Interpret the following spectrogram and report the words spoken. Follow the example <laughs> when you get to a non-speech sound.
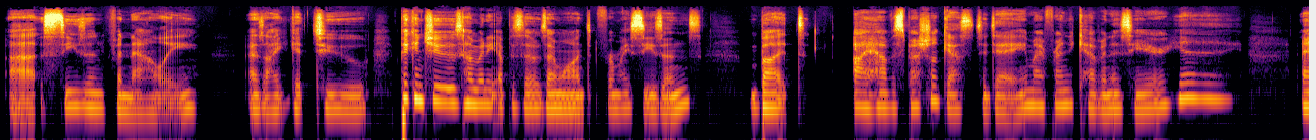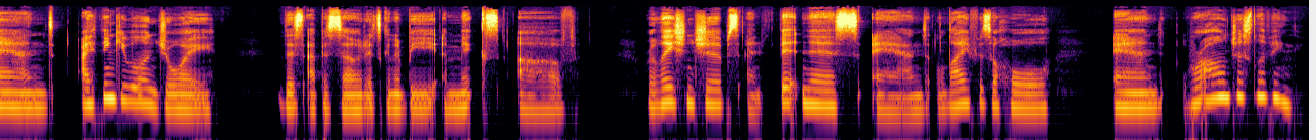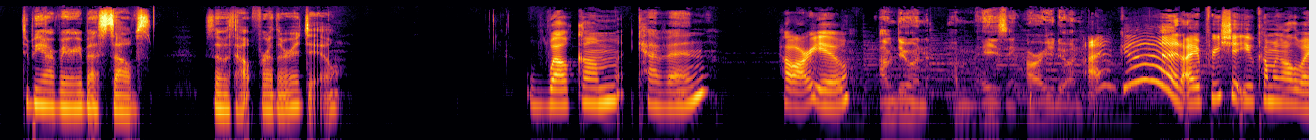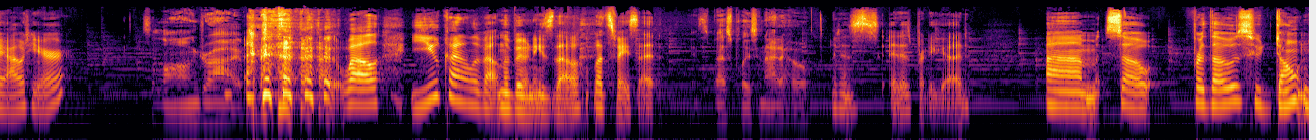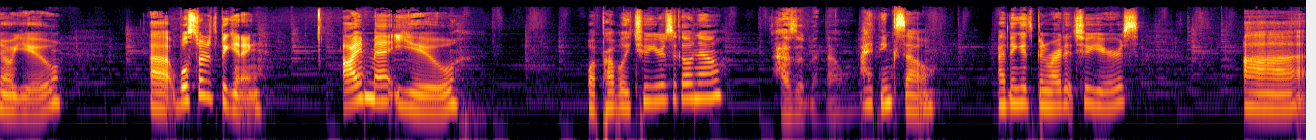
uh, season finale as I get to pick and choose how many episodes I want for my seasons. But I have a special guest today. My friend Kevin is here. Yay! And I think you will enjoy this episode. It's going to be a mix of relationships and fitness and life as a whole. And we're all just living to be our very best selves. So without further ado, welcome, Kevin. How are you? I'm doing amazing. How are you doing? I'm good. I appreciate you coming all the way out here. It's a long drive. <laughs> <laughs> well, you kind of live out in the boonies, though. Let's face it. it's the best place in Idaho. It is. It is pretty good. Um, so, for those who don't know you, uh, we'll start at the beginning. I met you, what, probably two years ago now? Has it been that long? I think so. I think it's been right at two years. Uh,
